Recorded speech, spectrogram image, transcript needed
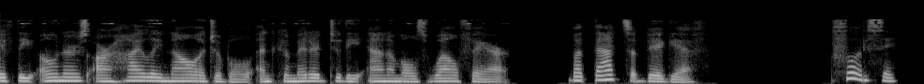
if the owners are highly knowledgeable and committed to the animal's welfare. But that's a big if. Forse,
